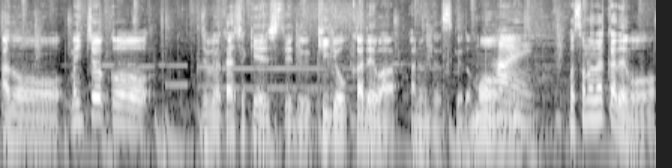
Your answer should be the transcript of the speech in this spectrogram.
あの、まあ、一応こう。自分の会社経営している起業家ではあるんですけども、はい、その中でも、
